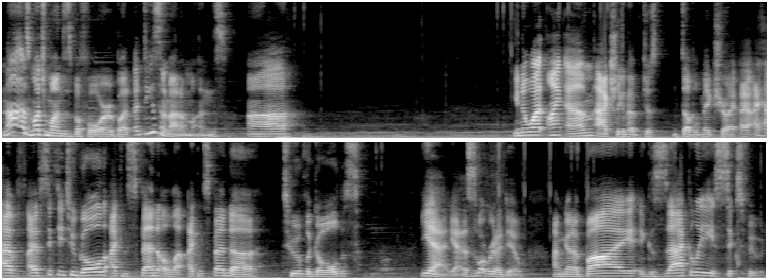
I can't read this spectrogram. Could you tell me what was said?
Not as much muns as before, but a decent amount of muns. Uh... You know what? I am actually gonna just double make sure I, I, I have I have 62 gold. I can spend a I can spend uh two of the golds. Yeah, yeah. This is what we're gonna do. I'm gonna buy exactly six food.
